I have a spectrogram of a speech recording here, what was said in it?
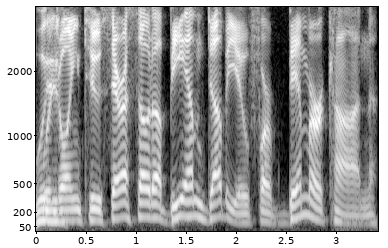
Will we're you- going to Sarasota BMW for BimmerCon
